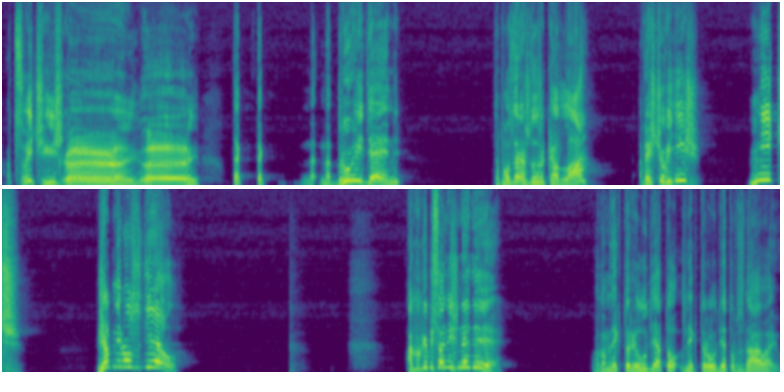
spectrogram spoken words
a cvičíš, hej, hej, tak, tak na, na druhý deň sa pozeráš do zrkadla a vieš, čo vidíš? Nič. Žiadny rozdiel. Ako keby sa nič nedeje. Potom niektorí ľudia to, niektorí ľudia to vzdávajú.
